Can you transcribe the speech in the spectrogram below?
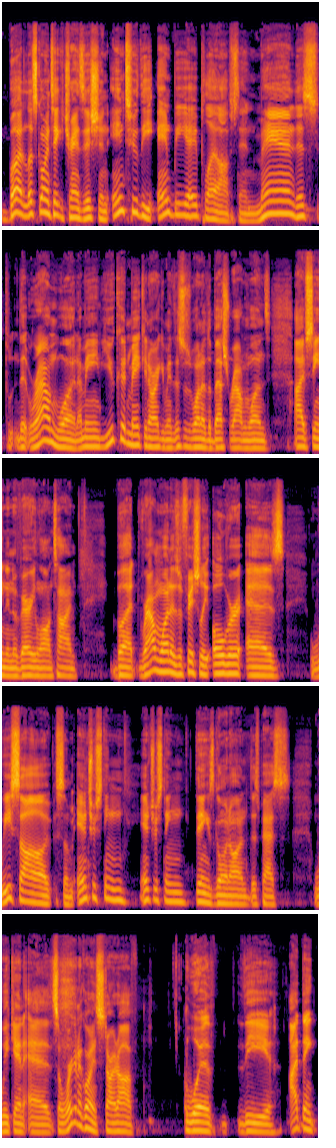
But let's go and take a transition into the NBA playoffs. And man, this the round one. I mean, you could make an argument this was one of the best round ones I've seen in a very long time. But round one is officially over as we saw some interesting interesting things going on this past weekend as so we're gonna go ahead and start off with the I think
